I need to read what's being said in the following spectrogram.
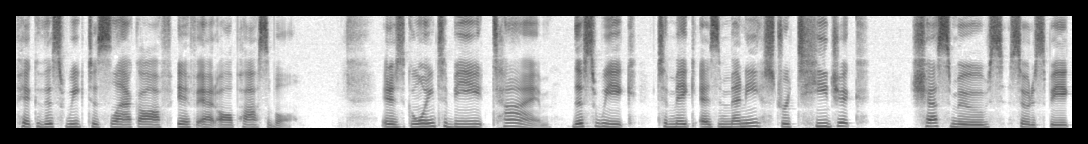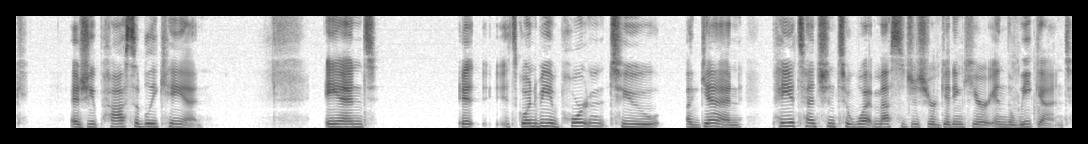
pick this week to slack off if at all possible. It is going to be time this week to make as many strategic chess moves, so to speak, as you possibly can. And it it's going to be important to again pay attention to what messages you're getting here in the weekend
